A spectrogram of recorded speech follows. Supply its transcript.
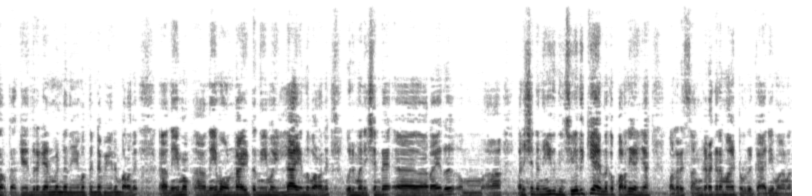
സർക്കാർ കേന്ദ്ര ഗവൺമെന്റ് നിയമത്തിന്റെ പേരും പറഞ്ഞ് നിയമം നിയമം ഉണ്ടായിട്ട് നിയമം ഇല്ല എന്ന് പറഞ്ഞ് ഒരു മനുഷ്യന്റെ അതായത് മനുഷ്യന്റെ നീതി നിഷേധിക്കുക എന്നൊക്കെ പറഞ്ഞു കഴിഞ്ഞാൽ വളരെ സങ്കടകരമായിട്ടുള്ളൊരു കാര്യമാണ്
